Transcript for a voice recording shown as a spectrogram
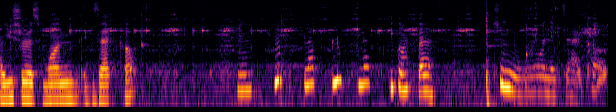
Are you sure it's one exact cup? Hmm. Bloop, blop, bloop, blop. Keep going fast. Two, one exact cup.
